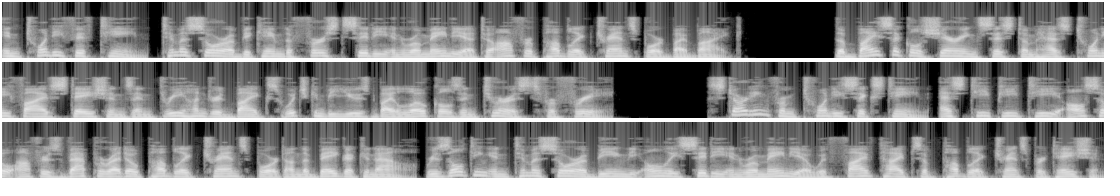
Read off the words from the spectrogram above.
In 2015, Timisoara became the first city in Romania to offer public transport by bike. The bicycle sharing system has 25 stations and 300 bikes which can be used by locals and tourists for free. Starting from 2016, STPT also offers Vaporetto public transport on the Bega Canal, resulting in Timisoara being the only city in Romania with five types of public transportation.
